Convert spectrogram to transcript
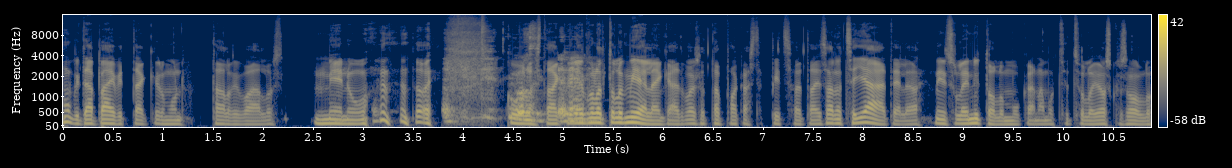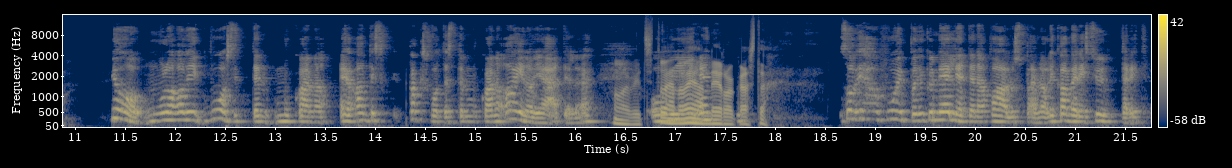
Mun pitää päivittää kyllä mun talvivaellus menu. Toi kuulostaa kyllä. Ei mulle tullut mieleenkään, että voisi ottaa pakastepizzaa. Tai sanoit, se jäätelöä, niin sulla ei nyt ollut mukana, mutta sitten sulla on joskus ollut. Joo, mulla oli vuosi sitten mukana, ei, anteeksi, kaksi vuotta sitten mukana Aino jäätelöä. Oi vitsi, toihan on ihan nerokasta. Se oli ihan huippu, niin neljäntenä vaelluspäivänä oli kaveri synttärit.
